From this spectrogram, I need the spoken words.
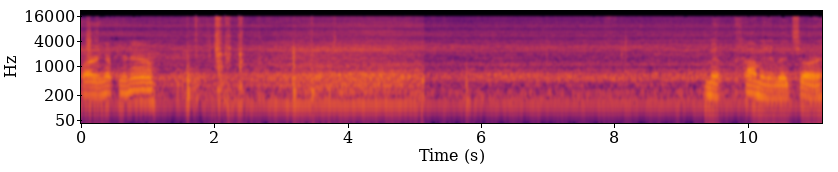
Firing up here now. I'm at common in red, sorry.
